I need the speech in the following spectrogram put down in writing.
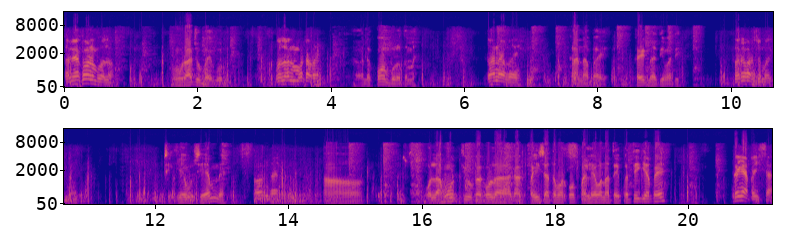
તમે કોણ બોલો? હું રાજુભાઈ બોલું. બોલો ને મોટા ભાઈ. એટલે કોણ બોલો તમે? કાનાભાઈ. કાનાભાઈ. કઈ જ્ઞાતિમાંથી બરાબર સમાજ. ઠીક એવું છે એમ ને? હા. ઓલા શું થયું કાક? ઓલા કાક પૈસા તમારે કોક પાસે લેવાના હતા એ પતી ગયા ભાઈ? કયા પૈસા?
